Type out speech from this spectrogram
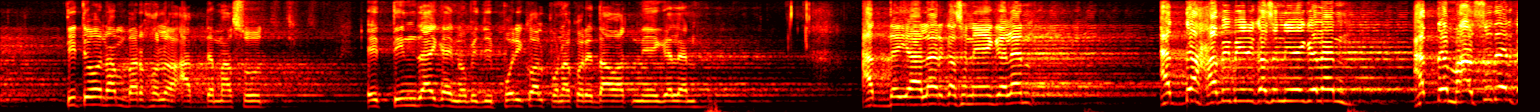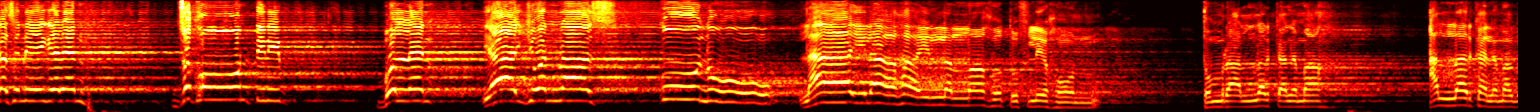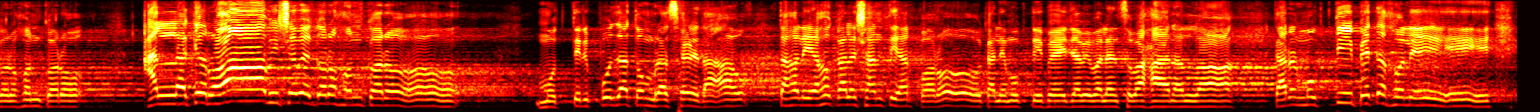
তৃতীয় নাম্বার হলো আব্দে মাসুদ। এই তিন জায়গায় নবীজি পরিকল্পনা করে দাওয়াত নিয়ে গেলেন। আদ্দে ইয়ালার কাছে নিয়ে গেলেন আদ্দে হাবিবির কাছে নিয়ে গেলেন, আব্দে মাসুদের কাছে নিয়ে গেলেন। যখন তিনি বললেন কুলু লা ইলাহা ইল্লাল্লাহ তুফলিহুন। তোমরা আল্লাহর কালেমা আল্লাহর কালেমা গ্রহণ করো। আল্লাহকে রব হিসেবে গ্রহণ করো। মূর্তির পূজা তোমরা ছেড়ে দাও, তাহলে এহকালে শান্তি আর পরকালে মুক্তি পেয়ে যাবে বলেন সুবাহান আল্লাহ কারণ মুক্তি পেতে হলে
